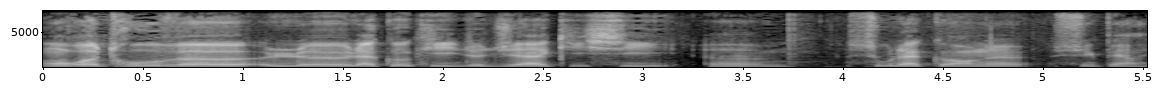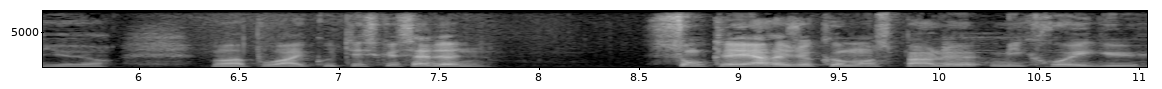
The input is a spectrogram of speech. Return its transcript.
On retrouve euh, la coquille de Jack ici, sous la corne supérieure. On va pouvoir écouter ce que ça donne. Son clair, et je commence par le micro aigu.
